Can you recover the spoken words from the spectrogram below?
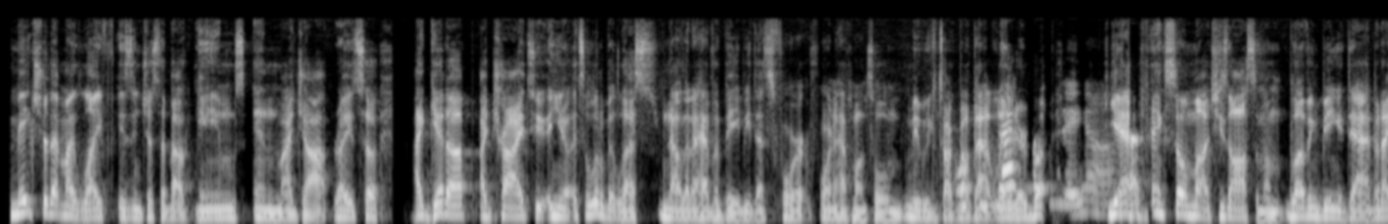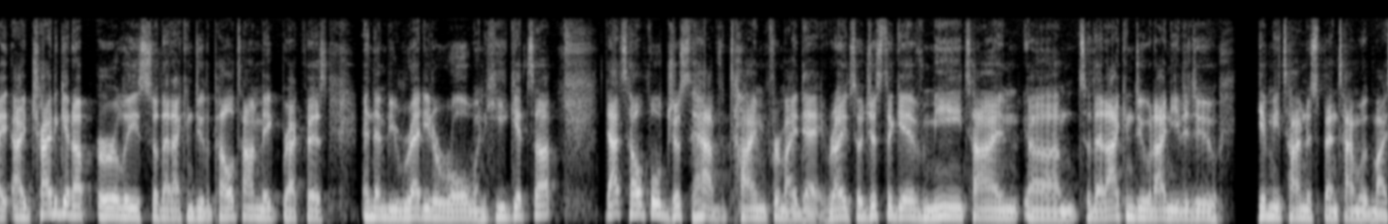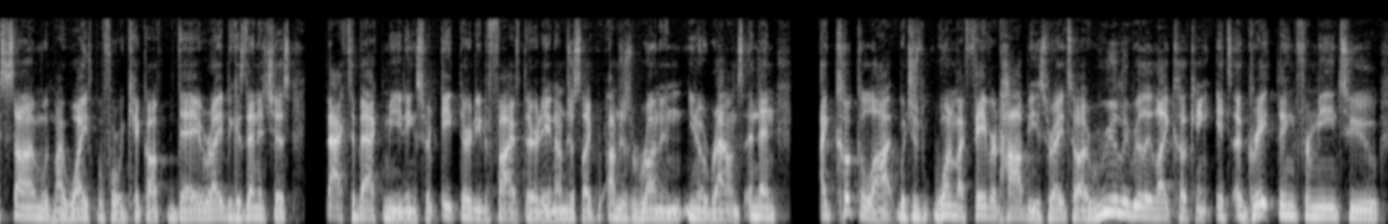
make sure that my life isn't just about games and my job, right? So I get up, I try to, and you know, it's a little bit less now that I have a baby that's four four and a half months old. Maybe we can talk about that later. But yeah. yeah, thanks so much. He's awesome. I'm loving being a dad, but I, I try to get up early so that I can do the Peloton, make breakfast, and then be ready to roll when he gets up. That's helpful just to have time for my day, right? So just to give me time um, so that I can do what I need to do, give me time to spend time with my son, with my wife before we kick off the day, right? Because then it's just back to back meetings from 8:30 to 5:30 and I'm just like I'm just running, you know, rounds. And then I cook a lot, which is one of my favorite hobbies, right? So I really, really like cooking. It's a great thing for me to,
